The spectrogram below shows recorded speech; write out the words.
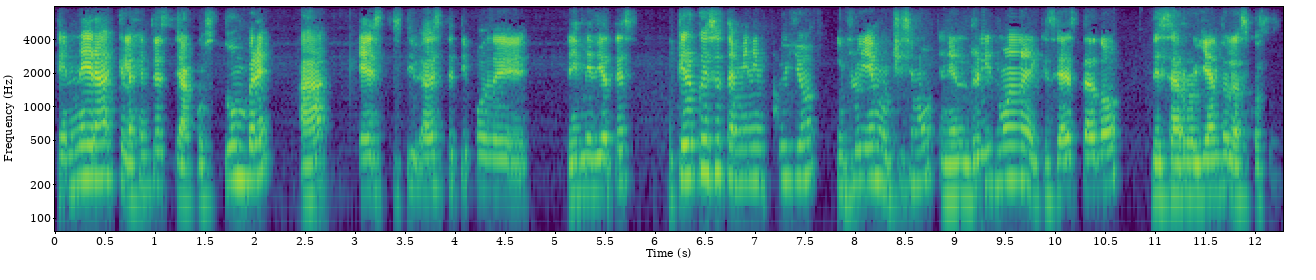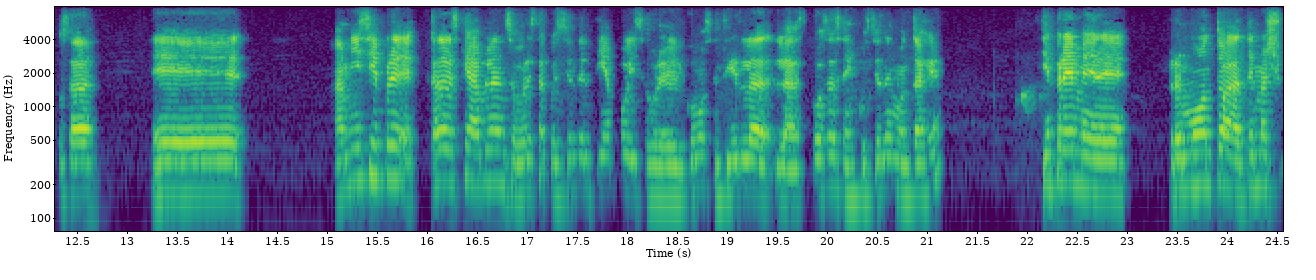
genera que la gente se acostumbre a este, a este tipo de, de inmediatez. Y creo que eso también influye, influye muchísimo en el ritmo en el que se ha estado desarrollando las cosas. O sea, eh, a mí siempre, cada vez que hablan sobre esta cuestión del tiempo y sobre cómo sentir las cosas en cuestión de montaje, siempre me remonto a temas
